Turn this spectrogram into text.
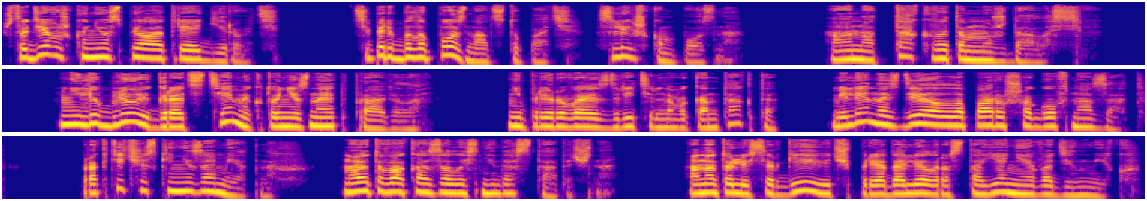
что девушка не успела отреагировать. Теперь было поздно отступать, слишком поздно. А она так в этом нуждалась. Не люблю играть с теми, кто не знает правила. Не прерывая зрительного контакта, Милена сделала пару шагов назад, практически незаметных, но этого оказалось недостаточно. Анатолий Сергеевич преодолел расстояние в один миг.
